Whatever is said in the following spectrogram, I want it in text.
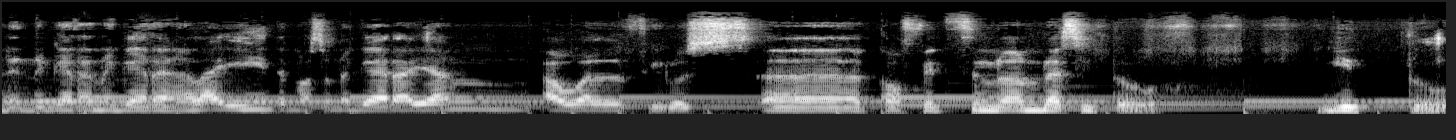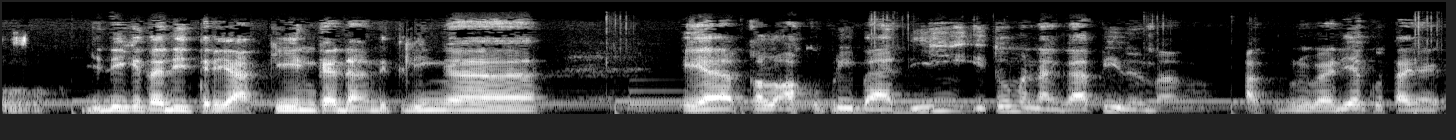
dan negara-negara lain termasuk negara yang awal virus uh, eh, COVID-19 itu. Gitu. Jadi kita diteriakin kadang di telinga. Ya kalau aku pribadi itu menanggapi memang. Aku pribadi aku tanya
